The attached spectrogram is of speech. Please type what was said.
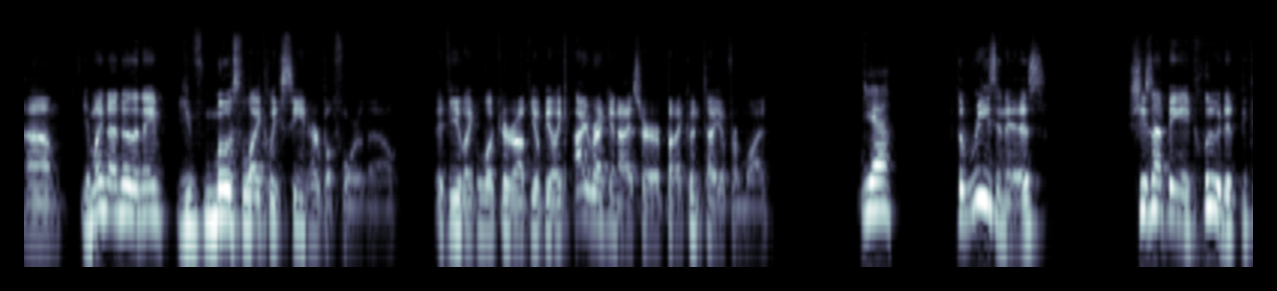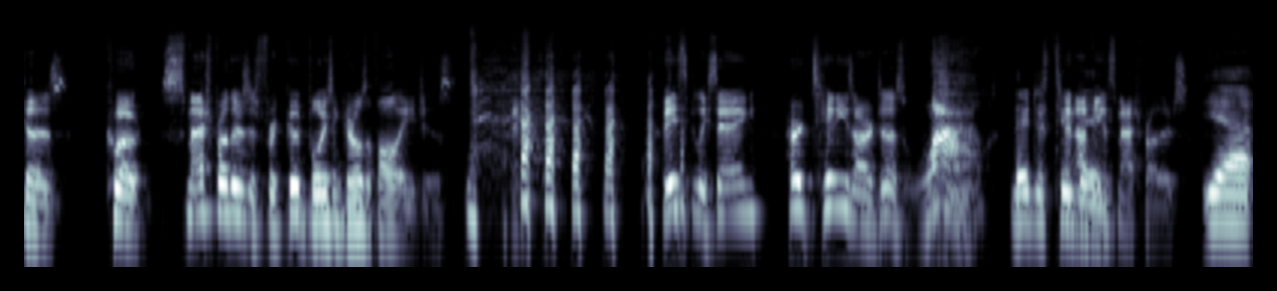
Um, you might not know the name. You've most likely seen her before, though. If you like look her up, you'll be like, I recognize her, but I couldn't tell you from what. Yeah. The reason is she's not being included because, quote, Smash Brothers is for good boys and girls of all ages. Basically saying her titties are just wild. They're just too Cannot be in. Smash Brothers. Yeah,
